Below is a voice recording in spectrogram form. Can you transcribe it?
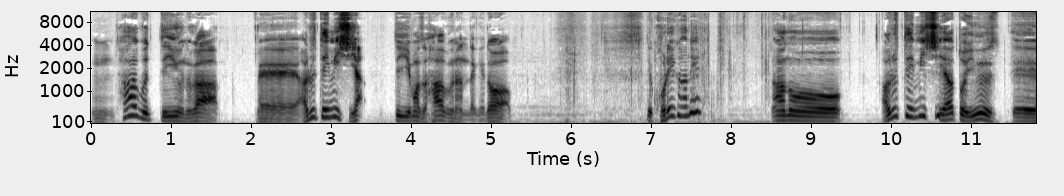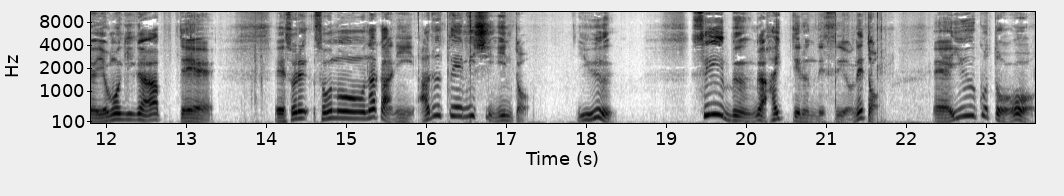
うん。ハーブっていうのが、えー、アルテミシアっていうまずハーブなんだけど、で、これがね、あのーアルテミシアという、えー、よもぎがあって、えーそれ、その中に、アルテミシニンという成分が入ってるんですよね、と、えーいうことを、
